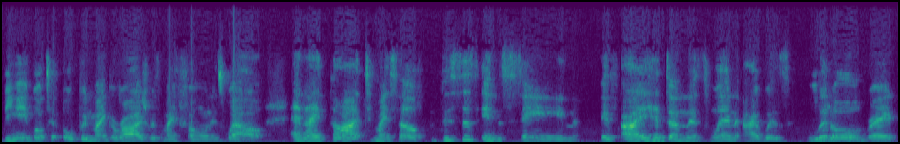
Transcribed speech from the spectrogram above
being able to open my garage with my phone as well. And I thought to myself, this is insane. If I had done this when I was little, right?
